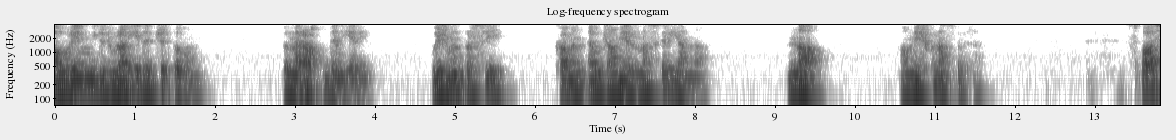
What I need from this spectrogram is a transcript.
Awirên wî di dûrahiyê de cit bibûn. Bi meraq dinihêrîn. Wê ji min pirsî, Ka min ew camîr ji nas kir yan na? Na. Ma min ê ji ku nas bigirim? Spas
